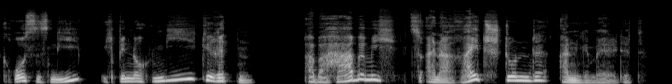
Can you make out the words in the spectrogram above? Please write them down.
großes Nie, ich bin noch nie geritten, aber habe mich zu einer Reitstunde angemeldet.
